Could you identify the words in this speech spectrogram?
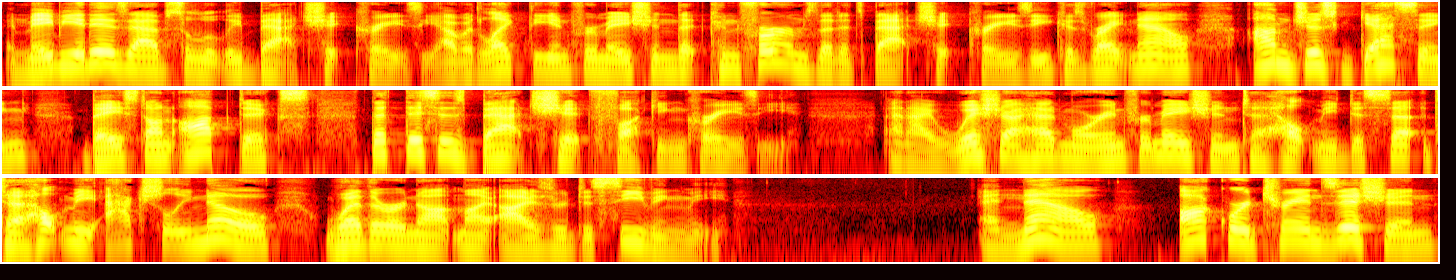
And maybe it is absolutely batshit crazy. I would like the information that confirms that it's batshit crazy because right now I'm just guessing based on optics that this is batshit fucking crazy. And I wish I had more information to help me dece- to help me actually know whether or not my eyes are deceiving me. And now, awkward transition,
